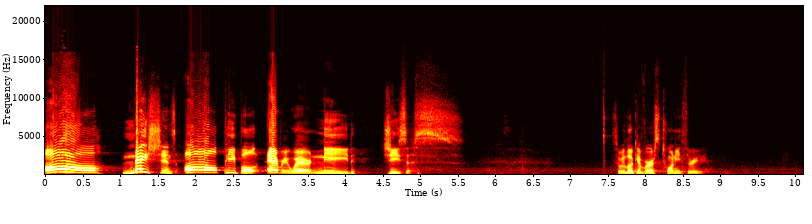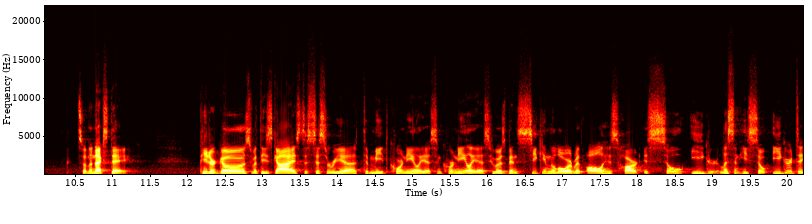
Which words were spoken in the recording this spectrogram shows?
All nations, all people everywhere need Jesus. So we look at verse 23. So the next day, Peter goes with these guys to Caesarea to meet Cornelius. And Cornelius, who has been seeking the Lord with all his heart, is so eager. Listen, he's so eager to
